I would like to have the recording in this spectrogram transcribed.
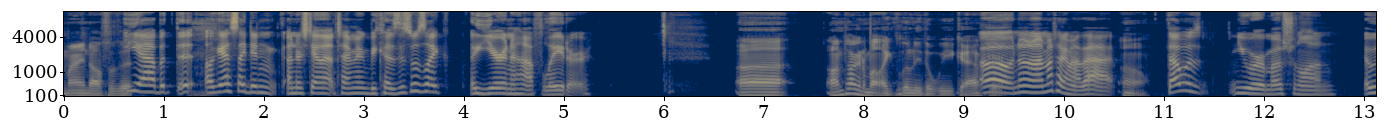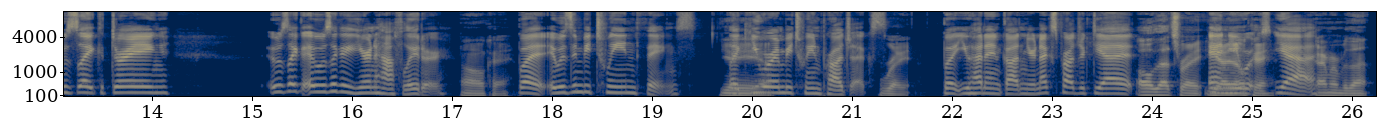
no- my mind off of it yeah, but the, I guess I didn't understand that timing because this was like a year and a half later. uh i'm talking about like literally the week after Oh, no, no, I'm not talking about that. oh That was you were emotional on. It was like during it was like it was like a year and a half later. oh okay But it was in between things. yeah, like yeah, you yeah. were in between projects. right But you hadn't gotten your next project yet. oh that's right and yeah you okay were yeah. i remember that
